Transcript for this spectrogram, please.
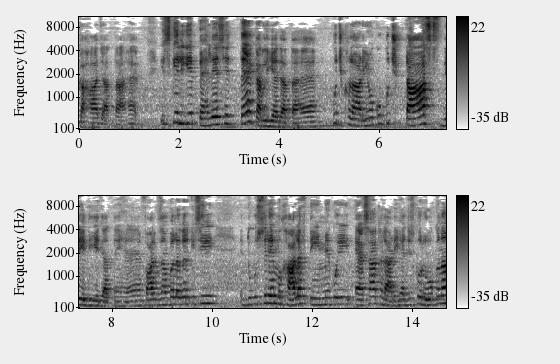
कहा जाता है। इसके लिए पहले से तय कर लिया जाता है, कुछ खिलाड़ियों को कुछ टास्क दे दिए जाते हैं। फॉर एग्ज़ाम्पल अगर किसी दूसरे मुखालफ टीम में कोई ऐसा खिलाड़ी है जिसको रोकना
